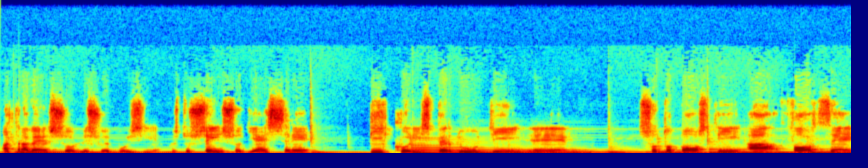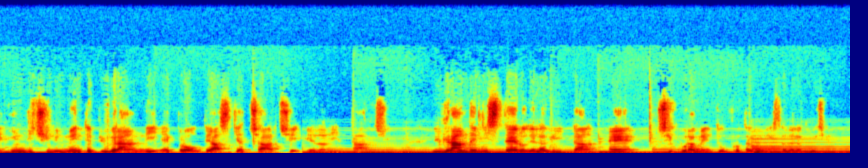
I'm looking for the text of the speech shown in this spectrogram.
attraverso le sue poesie, questo senso di essere piccoli, sperduti, eh, sottoposti a forze indicibilmente più grandi e pronte a schiacciarci ed annientarci il grande mistero della vita è sicuramente un protagonista della poesia.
